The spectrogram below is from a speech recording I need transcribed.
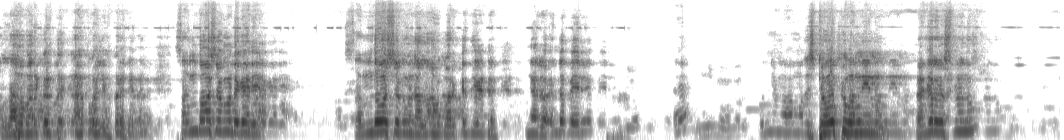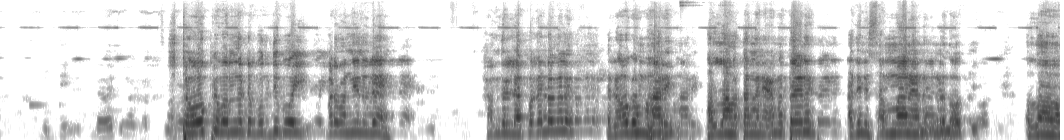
അള്ളാഹു പോലെ. സന്തോഷം കൊണ്ട് കരയാ. സന്തോഷം കൊണ്ട് അള്ളാഹു ബർക്കത്ത് ചെയ്യട്ടെ. ഞാനോ എന്താ പേര്? കുഞ്ഞു മുഹമ്മദ്. സ്റ്റോക്ക് വന്നിരുന്നു ഭയങ്കര വിഷമന്നു സ്റ്റോക്ക് വന്നിട്ട് ബുദ്ധി പോയി. ഇവിടെ വന്നിരുന്നു അല്ലേ അഹമ്മദില്ല അപ്പൊ കണ്ടോ നിങ്ങൾ? രോഗം മാറി. അള്ളാഹു തന്ന നേമത്താണ് അതിന് സമ്മാനാണ് നിങ്ങൾ നോക്കി. അള്ളാഹു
